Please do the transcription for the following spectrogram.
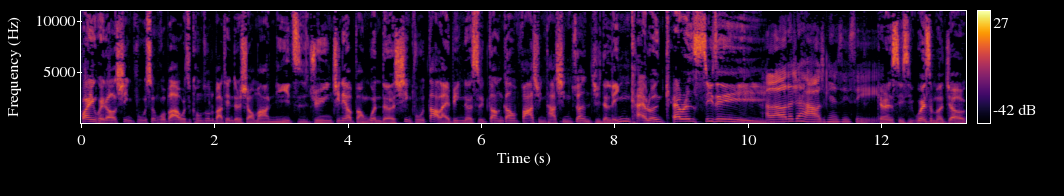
欢迎回到幸福生活吧，我是空中的 bartender 小马倪子君。今天要访问的幸福大来宾呢，是刚刚发行他新专辑的林凯伦 Karen Cici。Hello，大家好，我是 Karen CC。Karen Cici 为什么叫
